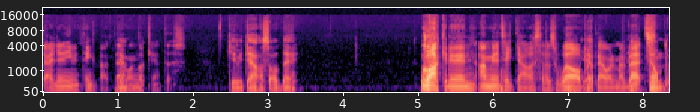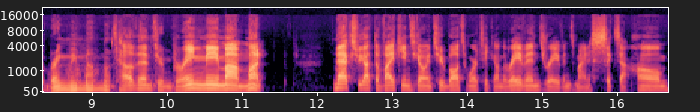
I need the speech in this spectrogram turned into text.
I didn't even think about that Yep. when looking at this. Give me Dallas all day. Lock it in. I'm gonna take Dallas as well. I'll Put that one in my bets. Tell them to bring me my money. Tell them to bring me my money. Next, we got the Vikings going to Baltimore, taking on the Ravens. Ravens minus six at home.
